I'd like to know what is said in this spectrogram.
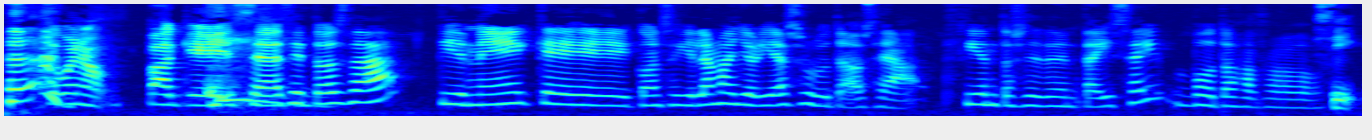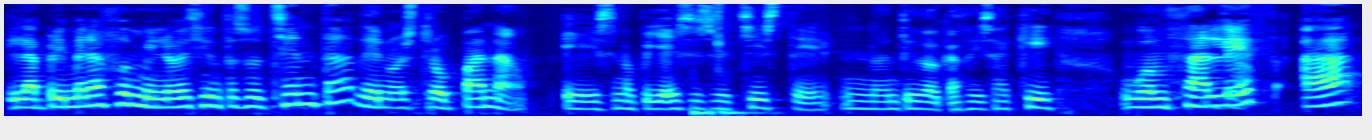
que bueno, para que sea exitosa, tiene que conseguir la mayoría absoluta, o sea, 176 votos a favor. Sí, la primera fue en 1980 de nuestro pana, eh, si no pilláis ese chiste, no entiendo qué hacéis aquí, González a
